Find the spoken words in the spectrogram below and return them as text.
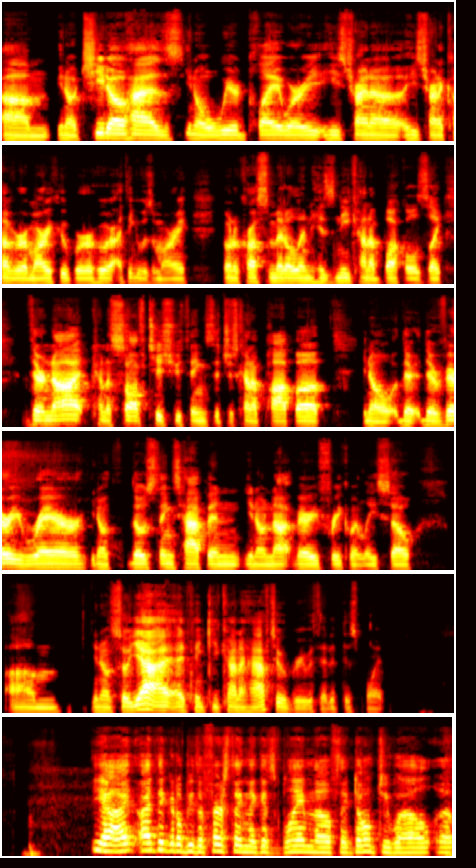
um, you know, Chido has, you know, a weird play where he, he's trying to he's trying to cover Amari Cooper, who I think it was Amari, going across the middle and his knee kind of buckles. Like they're not kind of soft tissue things that just kind of pop up. You know, they're they're very rare. You know, those things happen. You know, not very frequently. So, um, you know, so yeah, I, I think you kind of have to agree with it at this point. Yeah, I, I think it'll be the first thing that gets blamed though if they don't do well uh,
